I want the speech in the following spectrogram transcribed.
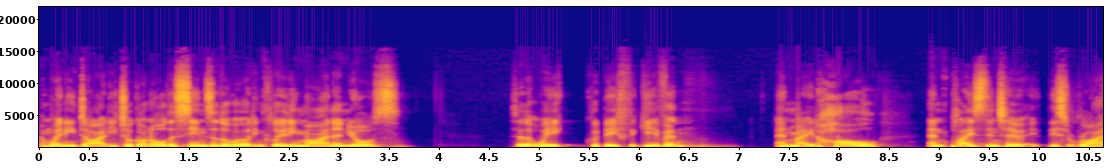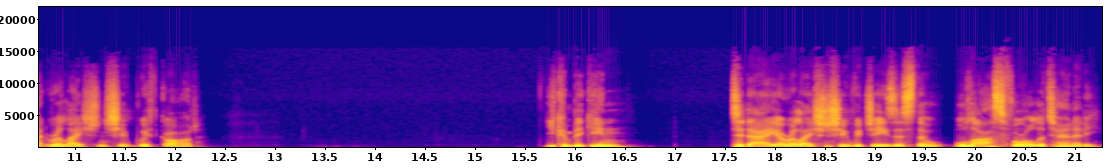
And when he died, he took on all the sins of the world, including mine and yours, so that we could be forgiven and made whole and placed into this right relationship with God. You can begin today a relationship with Jesus that will last for all eternity.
